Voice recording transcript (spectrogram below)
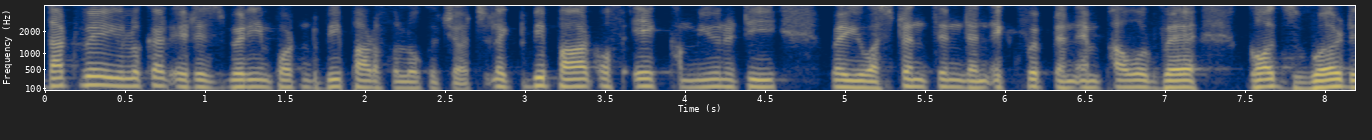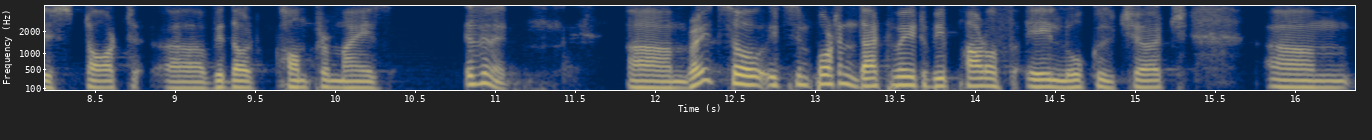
that way you look at it is very important to be part of a local church like to be part of a community where you are strengthened and equipped and empowered where god's word is taught uh, without compromise isn't it? Um, right? So it's important that way to be part of a local church. Um,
